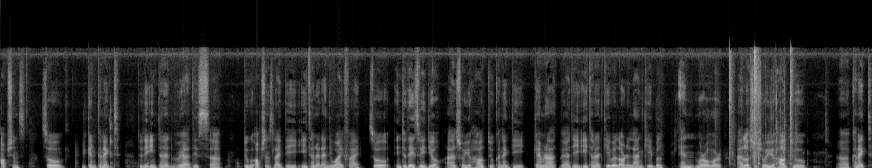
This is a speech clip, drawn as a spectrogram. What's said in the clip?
options. So you can connect to the internet via this uh, two options like the ethernet and the wi-fi so in today's video i'll show you how to connect the camera via the ethernet cable or the lan cable. And moreover i'll also show you how to uh, connect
